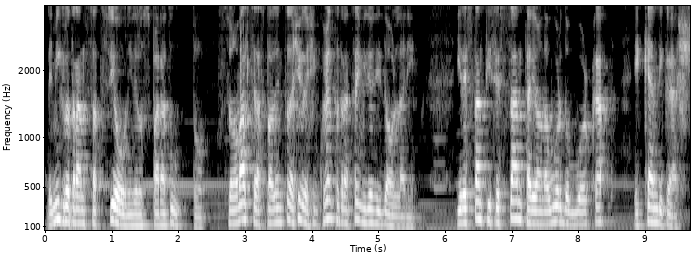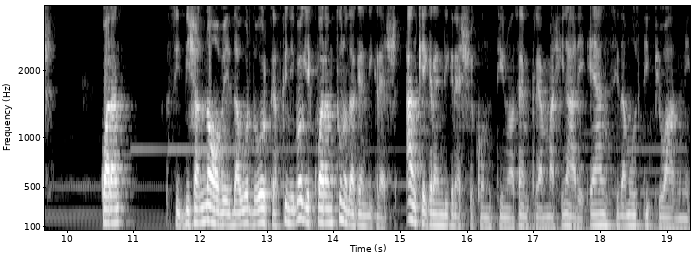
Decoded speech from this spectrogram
Le microtransazioni dello sparatutto sono valse la spaventosa cifra di 536 milioni di dollari. I restanti 60 arrivano da World of Warcraft e Candy Crush. 40... Sì, 19 da World of Warcraft, quindi pochi, e 41 da Candy Crush. Anche Candy Crush continua sempre a macinare e anzi da molti più anni.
